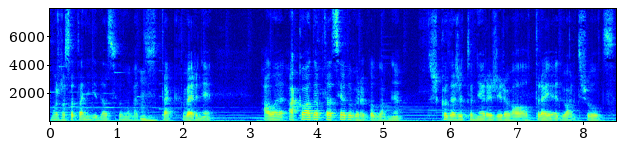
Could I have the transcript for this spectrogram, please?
Možno sa to ani nedá sfilmovať Mhm. tak verne, ale ako adaptácia dobre podľa mňa. Škoda, že to nerežiroval Trey Edward Schultz.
